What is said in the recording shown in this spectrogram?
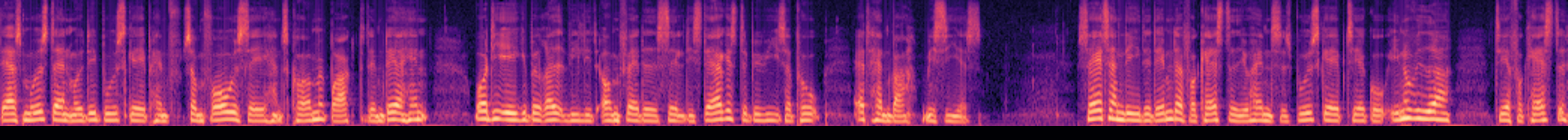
Deres modstand mod det budskab, han, som forudsagde hans komme, bragte dem derhen, hvor de ikke beredvilligt omfattede selv de stærkeste beviser på, at han var Messias. Satan ledte dem, der forkastede Johannes' budskab, til at gå endnu videre, til at forkaste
